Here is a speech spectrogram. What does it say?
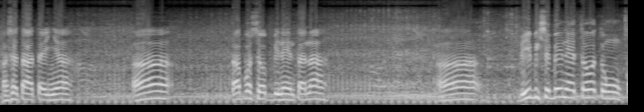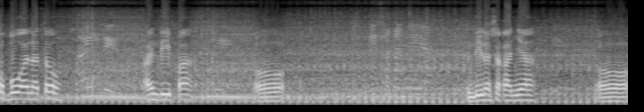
Ah, sa tatay niya. Oo. Ah, tapos oh, binenta na. Oo, yan. Ah, di ibig sabihin ito, itong kabuuan na to. Ay, hindi. Ah, hindi pa. Hindi. Oh, Hindi sa kanya yan. hindi na sa kanya. Oh,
